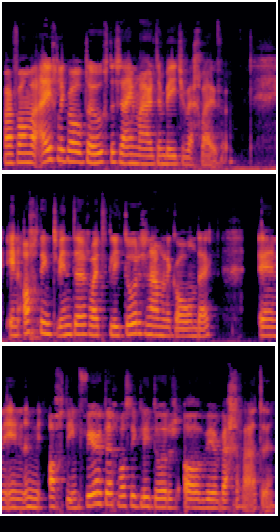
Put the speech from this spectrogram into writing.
waarvan we eigenlijk wel op de hoogte zijn, maar het een beetje wegwuiven. In 1820 werd de clitoris namelijk al ontdekt en in 1840 was die clitoris alweer weggelaten.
